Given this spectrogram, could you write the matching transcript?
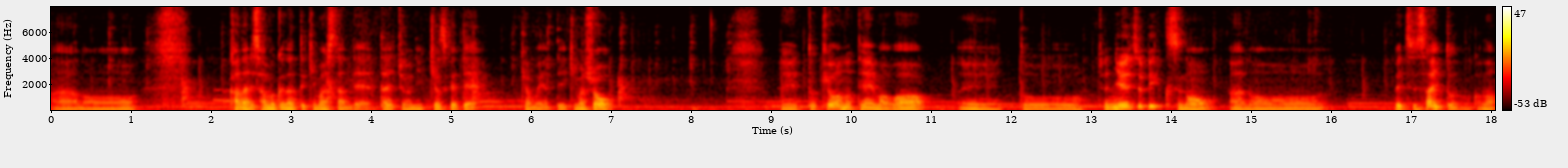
あのーかなり寒くなってきましたんで体調に気をつけて今日もやっていきましょう。えーっと今日のテーマはえっとちょニュースピックスのあの別サイトなのかな？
